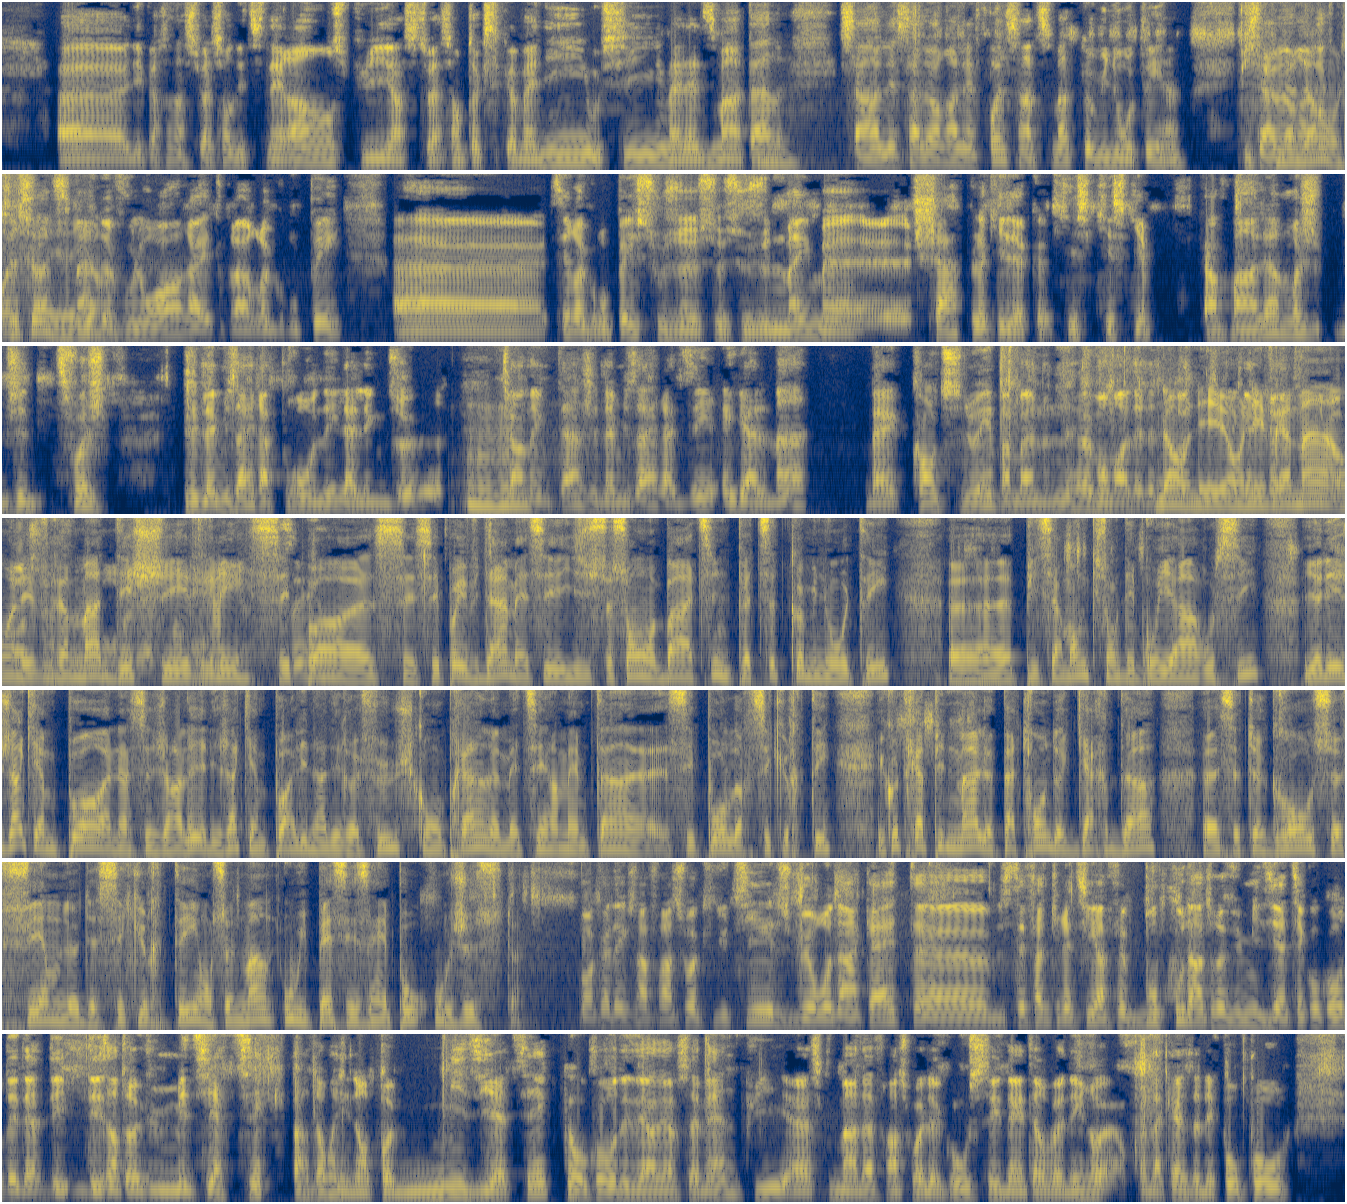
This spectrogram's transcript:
euh, les personnes en situation d'itinérance, puis en situation de toxicomanie aussi, maladie mentale, mm. ça, ça leur enlève pas le sentiment de communauté, hein. Puis ça leur enlève pas le sentiment de vouloir être regroupés, euh, tu sais, regroupés sous, sous, une même euh, chape là, qui est le qui est, qui est, qui est campement là. Moi, j'ai, tu vois, j'ai de la misère à prôner la ligne dure, mm-hmm. puis en même temps, j'ai de la misère à dire également ben continuer à un moment donné. Non, on est on est vraiment on est vraiment déchiré. C'est pas euh, c'est c'est pas évident, mais c'est ils se sont bâtis une petite communauté. Euh, puis ça montre qu'ils sont débrouillards aussi. Il y a des gens qui aiment pas dans ces gens-là. Il y a des gens qui aiment pas aller dans des refuges. Je comprends, là, mais en même temps, euh, c'est pour leur sécurité. Écoute rapidement, le patron de Garda, euh, cette grosse firme de sécurité, on se demande où il paie ses impôts au juste. Mon collègue Jean-François Cloutier du bureau d'enquête, euh, Stéphane Chrétien a fait beaucoup d'entrevues médiatiques au cours des, des, entrevues médiatiques, pardon, et non pas médiatiques au cours des dernières semaines. Puis, euh, ce qu'il demandait à François Legault, c'est d'intervenir euh, auprès de la Caisse de dépôt pour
